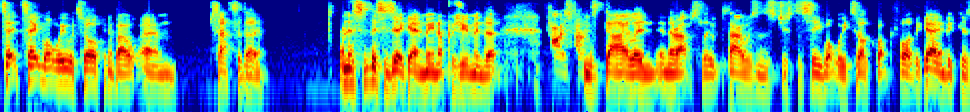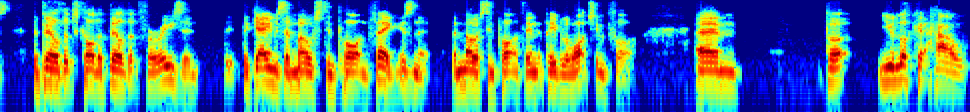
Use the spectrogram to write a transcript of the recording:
t- take what we were talking about um, Saturday. And this, this is again me not presuming that Forest fans dial in in their absolute thousands just to see what we talk about before the game because the build-up's called a build-up for a reason. The, the game's the most important thing, isn't it? The most important thing that people are watching for. Um, but you look at how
